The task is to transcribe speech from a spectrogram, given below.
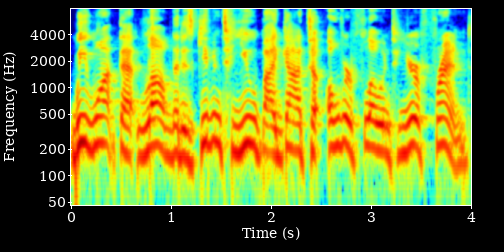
We want that love that is given to you by God to overflow into your friend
